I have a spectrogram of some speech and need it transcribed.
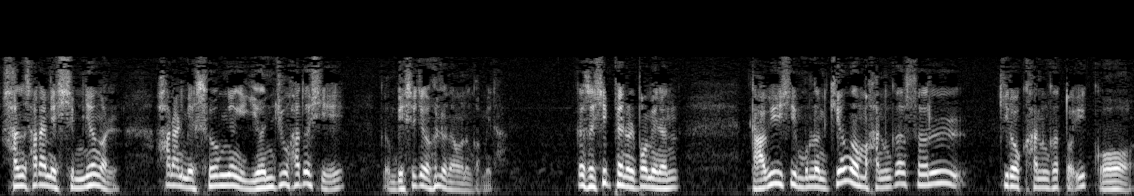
한 사람의 심령을 하나님의 성령이 연주하듯이 그 메시지가 흘러나오는 겁니다. 그래서 시편을 보면은 다윗이 물론 경험한 것을 기록한 것도 있고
